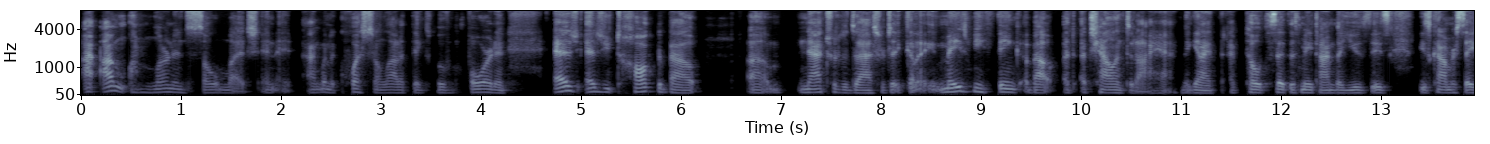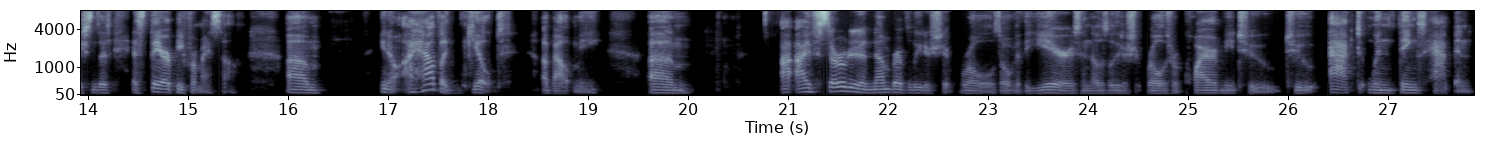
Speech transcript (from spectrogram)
I, I'm, I'm learning so much, and I'm going to question a lot of things moving forward. And as, as you talked about um, natural disasters, it kind of made me think about a, a, challenge that I had. Again, I, have told said this many times. I use these these conversations as, as therapy for myself. Um, you know, I have a guilt about me. Um, I, have served in a number of leadership roles over the years, and those leadership roles require me to to act when things happen,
